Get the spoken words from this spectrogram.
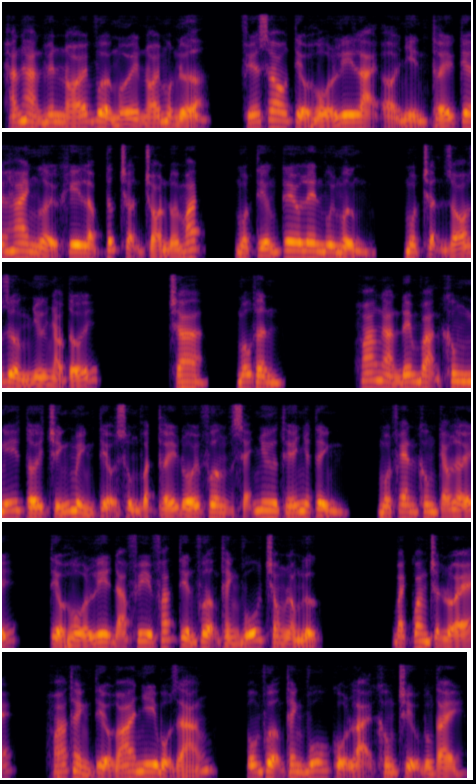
Hắn hàn huyên nói vừa mới nói một nửa, phía sau tiểu hồ ly lại ở nhìn thấy kia hai người khi lập tức trận tròn đôi mắt, một tiếng kêu lên vui mừng, một trận gió dường như nhào tới. Cha, mẫu thân. Hoa ngàn đêm vạn không nghĩ tới chính mình tiểu sùng vật thấy đối phương sẽ như thế nhiệt tình, một phen không kéo lấy, tiểu hồ ly đã phi phát tiến phượng thanh vũ trong lòng ngực. Bạch quang chợt lóe, hóa thành tiểu hoa nhi bộ dáng, ôm Phượng Thanh Vũ cổ lại không chịu buông tay.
